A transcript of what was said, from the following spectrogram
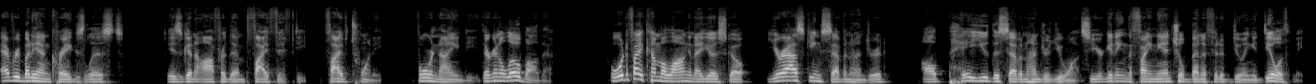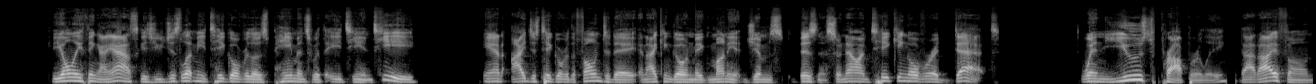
Everybody on Craigslist is going to offer them 550, 520, 490. They're going to lowball them. But what if I come along and I just go, "You're asking 700. I'll pay you the 700 you want. So you're getting the financial benefit of doing a deal with me. The only thing I ask is you just let me take over those payments with AT&T and I just take over the phone today and I can go and make money at Jim's business. So now I'm taking over a debt when used properly, that iPhone,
